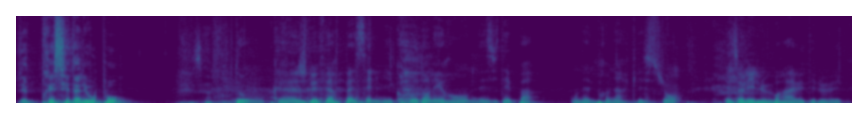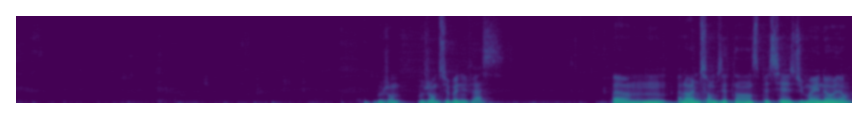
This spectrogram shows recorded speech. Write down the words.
Vous êtes pressé d'aller au pot. Donc, euh, je vais faire passer le micro dans les rangs. N'hésitez pas. On a une première question. Désolé, le bras avait été levé. Bonjour, bonjour Monsieur Boniface. alors, il me semble que vous êtes un spécialiste du Moyen-Orient.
